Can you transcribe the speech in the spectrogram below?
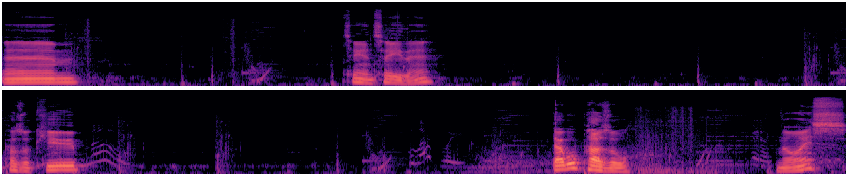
Um, TNT there. Puzzle cube. Double puzzle. Nice.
